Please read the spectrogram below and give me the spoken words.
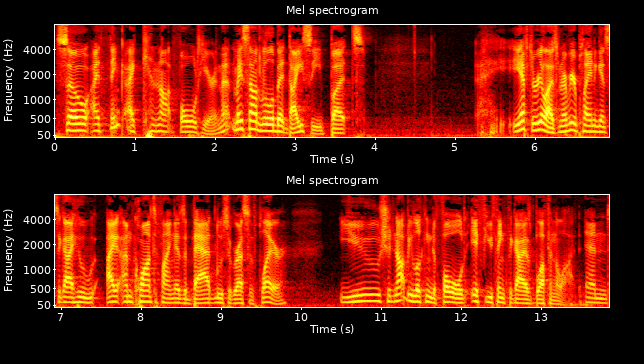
So, I think I cannot fold here. And that may sound a little bit dicey, but you have to realize whenever you're playing against a guy who I, am quantifying as a bad loose aggressive player, you should not be looking to fold if you think the guy is bluffing a lot. And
